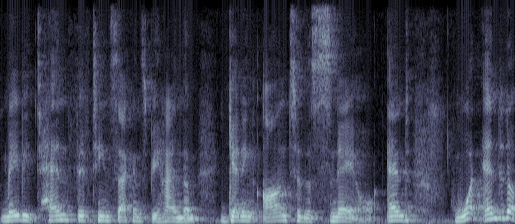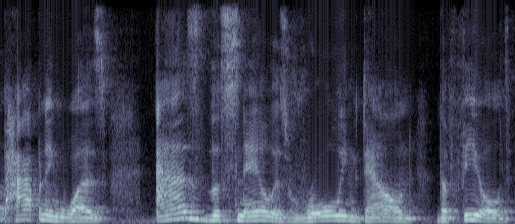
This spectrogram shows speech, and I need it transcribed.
maybe 10, 15 seconds behind them, getting onto the snail. And what ended up happening was as the snail is rolling down the field,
